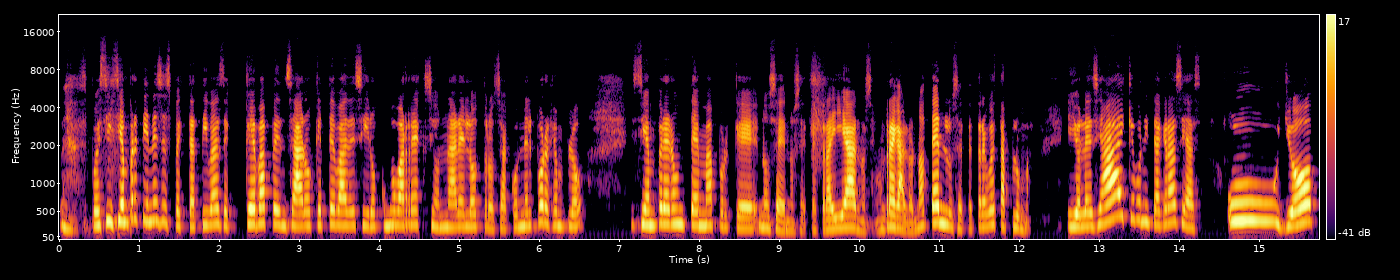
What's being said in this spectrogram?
pues sí, siempre tienes expectativas de qué va a pensar o qué te va a decir o cómo va a reaccionar el otro. O sea, con él, por ejemplo, siempre era un tema porque, no sé, no sé, te traía, no sé, un regalo, ¿no? Ten, Luce, te traigo esta pluma. Y yo le decía, ay, qué bonita, gracias. Uh, yo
